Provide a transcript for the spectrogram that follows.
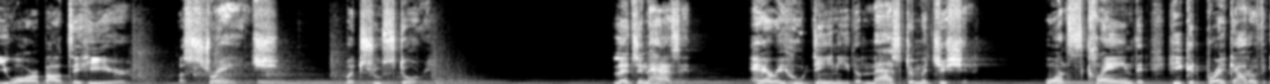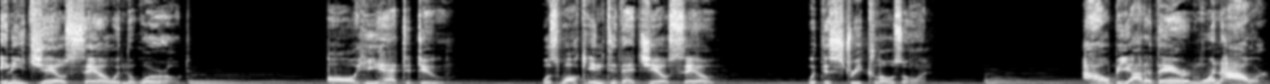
You are about to hear a strange but true story. Legend has it, Harry Houdini, the master magician, once claimed that he could break out of any jail cell in the world. All he had to do was walk into that jail cell with his street clothes on. I'll be out of there in one hour,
